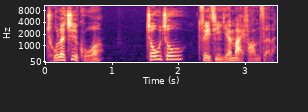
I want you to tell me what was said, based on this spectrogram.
除了治国，周周最近也买房子了。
